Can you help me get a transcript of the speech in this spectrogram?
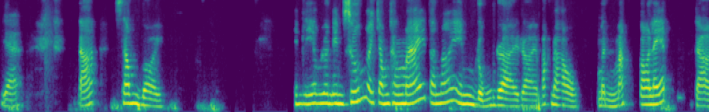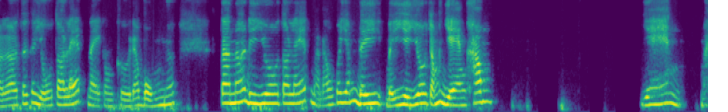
Dạ. Đó xong rồi. Em leo lên em sướng ở trong thang máy tao nói em đụng rời rồi bắt đầu mình mắc toilet. Trời ơi tới cái vụ toilet này còn cười đau bụng nữa. Ta nói đi vô toilet mà đâu có dám đi bị gì vô trong vàng không? Vàng mã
